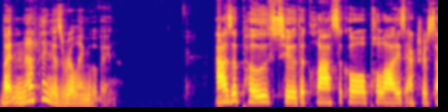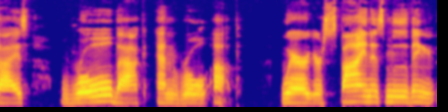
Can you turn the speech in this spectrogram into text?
but nothing is really moving. As opposed to the classical Pilates exercise, roll back and roll up, where your spine is moving,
